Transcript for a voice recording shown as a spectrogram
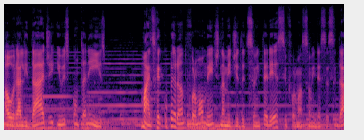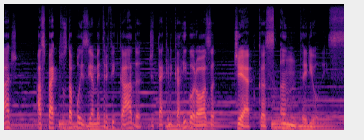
a oralidade e o espontaneísmo, mas recuperando formalmente, na medida de seu interesse, formação e necessidade, aspectos da poesia metrificada de técnica rigorosa de épocas anteriores.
